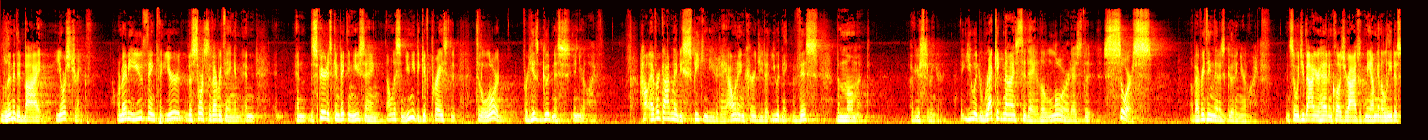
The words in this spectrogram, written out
limited by your strength. Or maybe you think that you're the source of everything, and, and, and the Spirit is convicting you, saying, Now listen, you need to give praise to, to the Lord for His goodness in your life. However, God may be speaking to you today, I want to encourage you that you would make this the moment of your surrender. That you would recognize today the Lord as the source of everything that is good in your life. And so, would you bow your head and close your eyes with me? I'm going to lead us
